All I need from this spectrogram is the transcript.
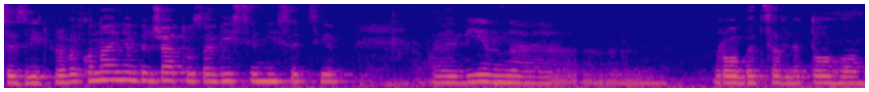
це звіт про виконання бюджету за 8 місяців. Він робиться для того,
